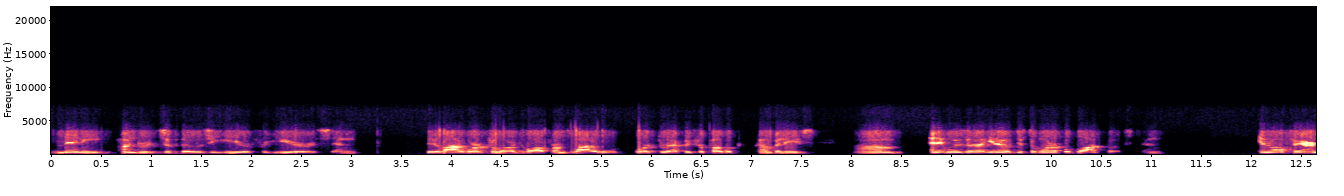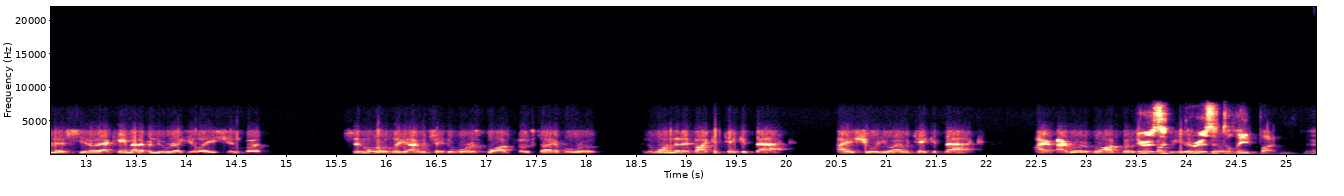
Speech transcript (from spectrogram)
many hundreds of those a year for years and did a lot of work for large law firms, a lot of work directly for public companies. Um, and it was, uh, you know, just a wonderful blog post. And in all fairness, you know, that came out of a new regulation, but Similarly, I would say the worst blog post I ever wrote, and the one that if I could take it back, I assure you, I would take it back. I, I wrote a blog post. There is a, a there is ago. a delete button.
